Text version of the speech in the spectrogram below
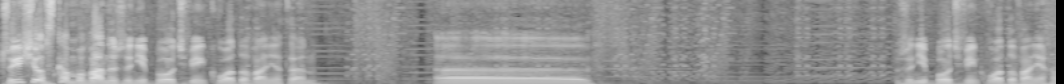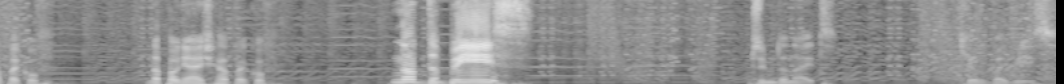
Czuję się oskamowany, że nie było dźwięku ładowania ten... Eee... Że nie było dźwięku ładowania hapeków. Napełniania się hapeków. Not the bees! Jim the Knight. Killed by bees.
